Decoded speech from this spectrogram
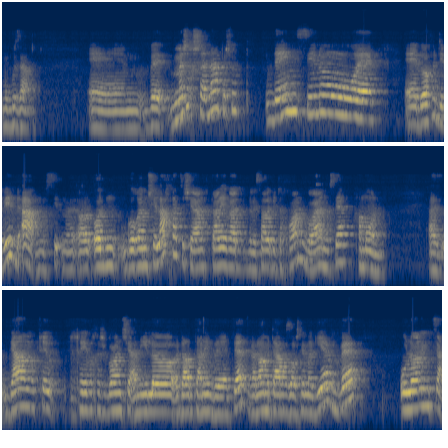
מוגזם. אמ, ובמשך שנה פשוט די ניסינו אה, אה, באופן טבעי, אה, עוד גורם של לחץ זה שהיה נפתלי עבד במשרד הביטחון והוא היה נוסע המון. אז גם קחי בחשבון שאני לא יודעת אני ויצאת ואני לא יודעת מתי המחזור שלי מגיע והוא לא נמצא.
